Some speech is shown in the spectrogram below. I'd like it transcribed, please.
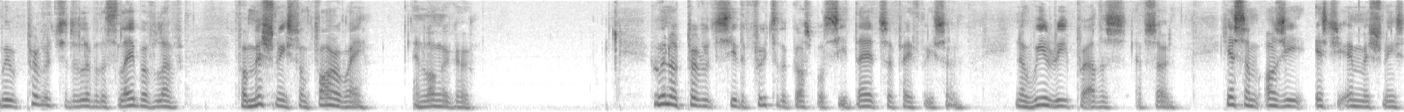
we were privileged to deliver this labor of love for missionaries from far away and long ago who were not privileged to see the fruit of the gospel seed they had so faithfully sown. You know, we reap where others have sown. Here, some Aussie SGM missionaries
